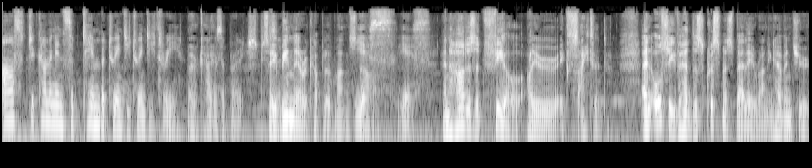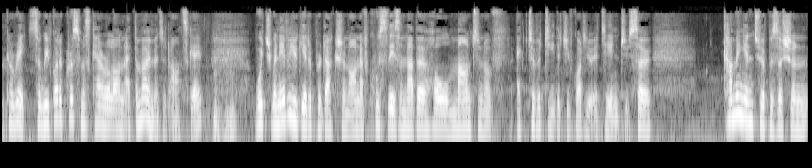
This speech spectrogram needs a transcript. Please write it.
asked to come in in September 2023. Okay. I was approached. So you've been there a couple of months now? yes, yes. And how does it feel? Are you excited? And also, you've had this Christmas ballet running, haven't you? Correct. So we've got a Christmas carol on at the moment at Artscape, Mm-hmm. which whenever you get a production on, of course, there's another whole mountain of activity that you've got to attend to. So coming into a position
